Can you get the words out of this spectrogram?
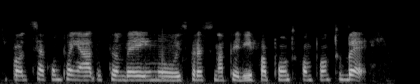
que pode ser acompanhado também no expressionaperifa.com.br.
